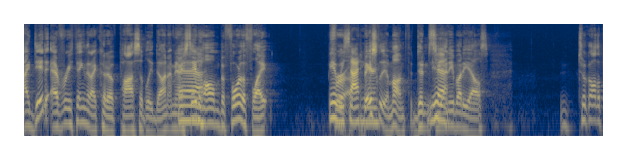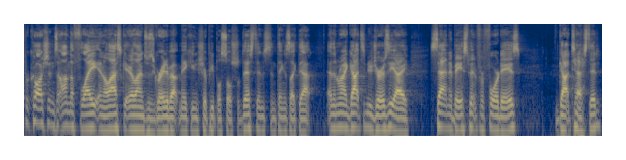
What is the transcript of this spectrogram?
I did everything that I could have possibly done. I mean, I stayed home before the flight. Yeah, we for, uh, sat here. basically a month. Didn't see Yeah. anybody else. Took all the precautions on the flight, and Alaska Airlines was great about making sure people social distanced and things like that. And then when I got to New Jersey, I sat in a basement for four days, got tested.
